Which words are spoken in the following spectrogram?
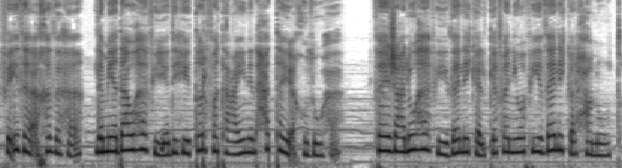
فإذا أخذها لم يدعها في يده طرفة عين حتى يأخذوها فيجعلوها في ذلك الكفن وفي ذلك الحنوط.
